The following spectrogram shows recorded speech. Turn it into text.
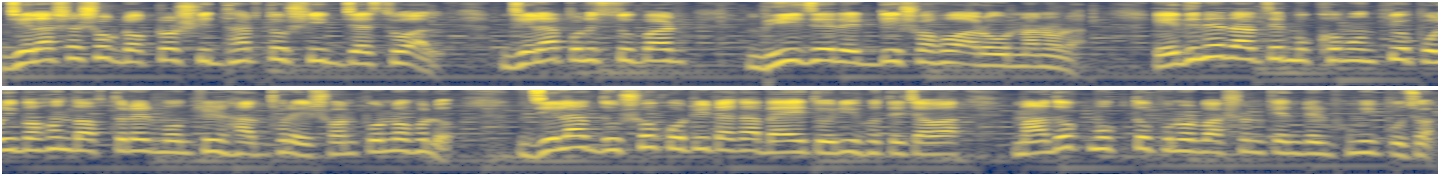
জেলাশাসক ডক্টর সিদ্ধার্থ শিব জয়সওয়াল, জেলা police super V J Reddy সহ আরও অন্যান্যরা। এদিনের রাজ্যের মুখ্যমন্ত্রী ও পরিবহন দপ্তরের মন্ত্রীর হাত ধরে সম্পূর্ণ হল জেলা দুশো কোটি টাকা ব্যয়ে তৈরি হতে যাওয়া মাদক মুক্ত পুনর্বাসন কেন্দ্রের ভূমি পূজন।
